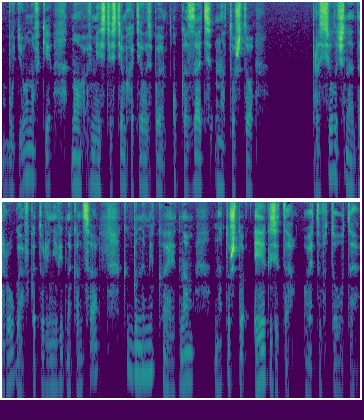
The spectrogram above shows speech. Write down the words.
буденовки, но вместе с тем хотелось бы указать на то, что проселочная дорога, в которой не видно конца, как бы намекает нам на то, что экзита у этого тоута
